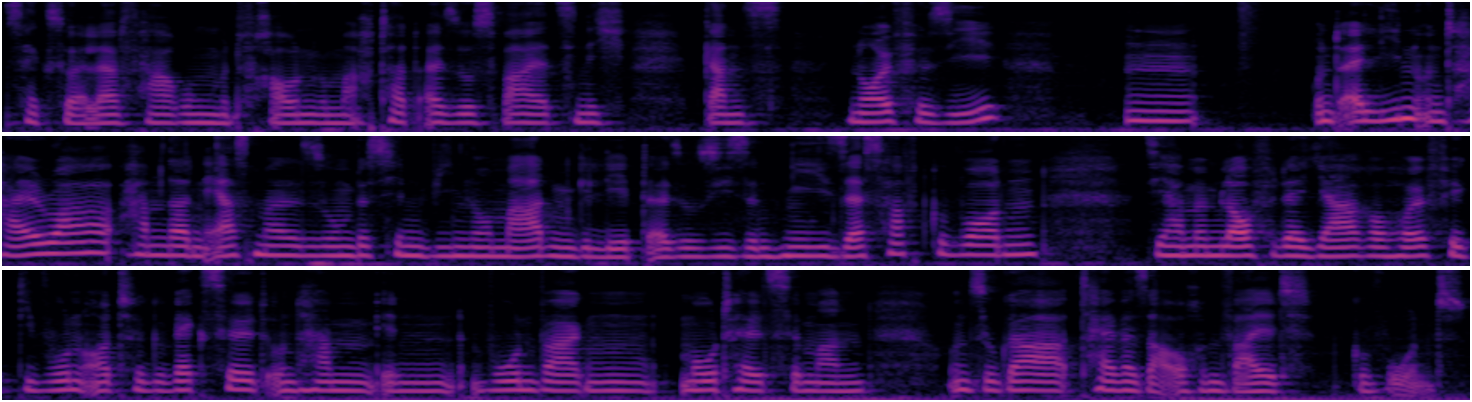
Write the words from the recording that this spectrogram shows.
sexuelle Erfahrungen mit Frauen gemacht hat. Also es war jetzt nicht ganz neu für sie. Mm, und Eileen und Tyra haben dann erstmal so ein bisschen wie Nomaden gelebt. Also sie sind nie sesshaft geworden. Sie haben im Laufe der Jahre häufig die Wohnorte gewechselt und haben in Wohnwagen, Motelzimmern und sogar teilweise auch im Wald gewohnt.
